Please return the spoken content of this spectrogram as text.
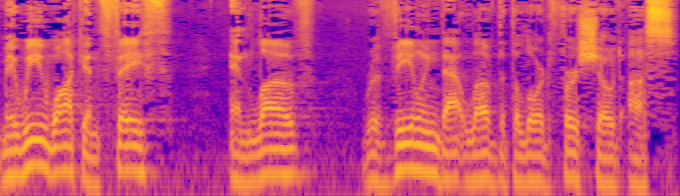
May we walk in faith and love, revealing that love that the Lord first showed us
